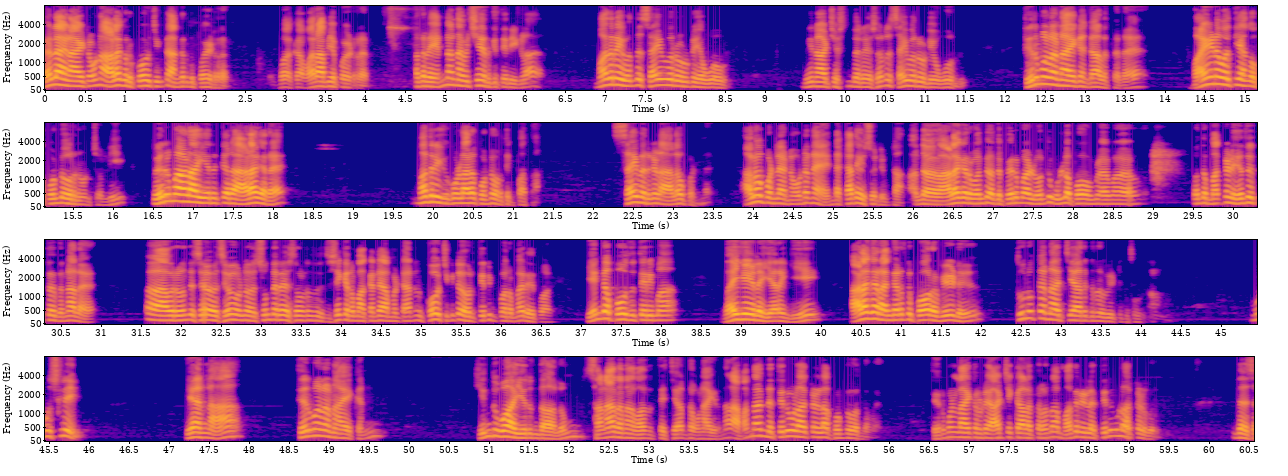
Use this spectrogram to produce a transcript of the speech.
கல்யாணம் ஆயிட்டோன்னு அழகர் கோவிச்சுக்கிட்டு அங்கிருந்து போயிடுறாரு. வராமையே போயிடுறாரு. அதில் என்னென்ன விஷயம் இருக்குது தெரியுங்களா? மதுரை வந்து சைவருடைய ஊர். மீனாட்சி சுந்தரேஸ்வரர் சைவருடைய ஊர். திருமல நாயக்கன் காலத்தில் வைணவத்தை அங்கே கொண்டு வரணும்னு சொல்லி பெருமாளாக இருக்கிற அழகரை மதுரைக்குள்ளார கொண்டு வரதுக்கு பார்த்தான். சைவர்கள் அலோவ் பண்ணல. அலோவ் பண்ணலன்ன உடனே இந்த கதையை சொல்லிவிட்டான். அந்த அழகர் வந்து அந்த பெருமாள் வந்து உள்ளே போக வந்து மக்கள் எதிர்த்ததுனால அவர் வந்து சிவ சிவ சுந்தரேஸ்வரர் சீக்கிரமா கல்யாணம் பண்ணிட்டாருன்னு கோச்சிக்கிட்டு அவர் திருப்பி போற மாதிரி இருப்பார். எங்க போகுது தெரியுமா? வைகையில இறங்கி அழகர் அங்கிருந்து போற வீடு துலுக்க நாச்சியாருங்கிற வீட்டுக்கு போகுது. முஸ்லீம். ஏன்னா திருமல நாயக்கன் ஹிந்துவா இருந்தாலும் சனாதன மதத்தை சேர்ந்தவனா இருந்தாலும் அவன் தான் இந்த திருவிழாக்கள்லாம் கொண்டு வந்தவன். திருமல நாயக்கனுடைய ஆட்சி காலத்துல தான் மதுரையில திருவிழாக்கள் வருது இந்த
